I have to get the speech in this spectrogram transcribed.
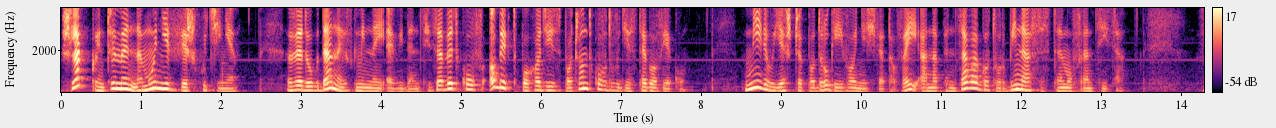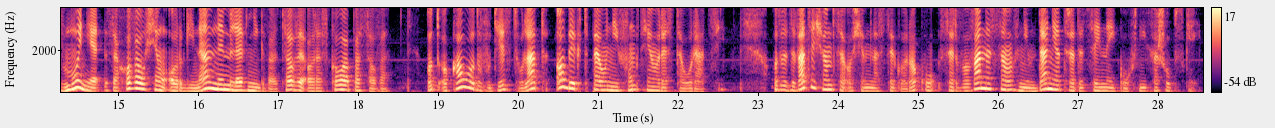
Szlak kończymy na młynie w Wierzchucinie. Według danych z gminnej ewidencji zabytków obiekt pochodzi z początków XX wieku. Milił jeszcze po II wojnie światowej, a napędzała go turbina systemu Francisa. W młynie zachował się oryginalny mlewnik walcowy oraz koła pasowe. Od około 20 lat obiekt pełni funkcję restauracji. Od 2018 roku serwowane są w nim dania tradycyjnej kuchni kaszubskiej.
